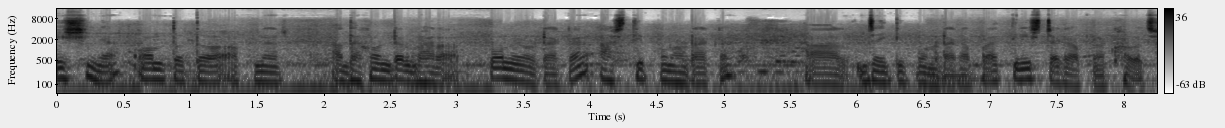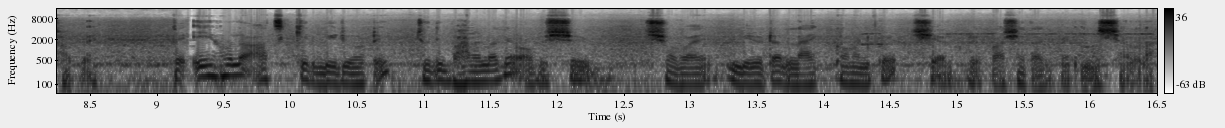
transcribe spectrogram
বেশি না, অন্তত আপনার আধা ঘণ্টার ভাড়া পনেরো টাকা, আসতে পনেরো টাকা আর যাইতে পনেরো টাকা, প্রায় তিরিশ টাকা আপনার খরচ হবে। তো এই হলো আজকের ভিডিওটি। যদি ভালো লাগে অবশ্যই সবাই ভিডিওটা লাইক, কমেন্ট করে শেয়ার করে পাশে থাকবেন ইনশাল্লাহ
